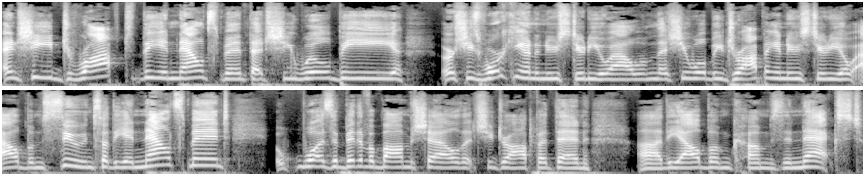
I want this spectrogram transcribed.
And she dropped the announcement that she will be, or she's working on a new studio album, that she will be dropping a new studio album soon. So the announcement was a bit of a bombshell that she dropped, but then uh, the album comes next.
